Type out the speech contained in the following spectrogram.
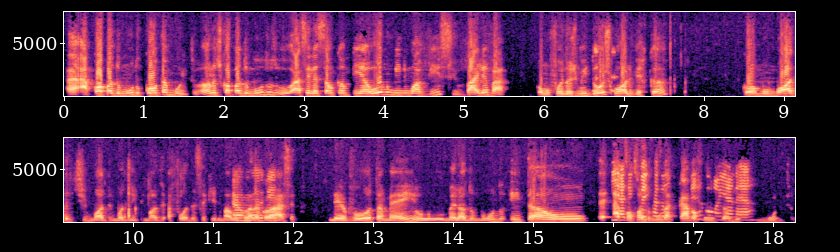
a, Copa do Mundo conta muito. Ano de Copa do Mundo, a seleção campeã, ou no mínimo a vice, vai levar. Como foi 2002 com o Oliver Kahn, como o Modric, Modric, Modric, Modric ah, foda-se, aquele maluco é lá da Croácia, levou também o melhor do mundo. Então, é, a, a Copa do Mundo acaba vergonha, contando né? muito.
